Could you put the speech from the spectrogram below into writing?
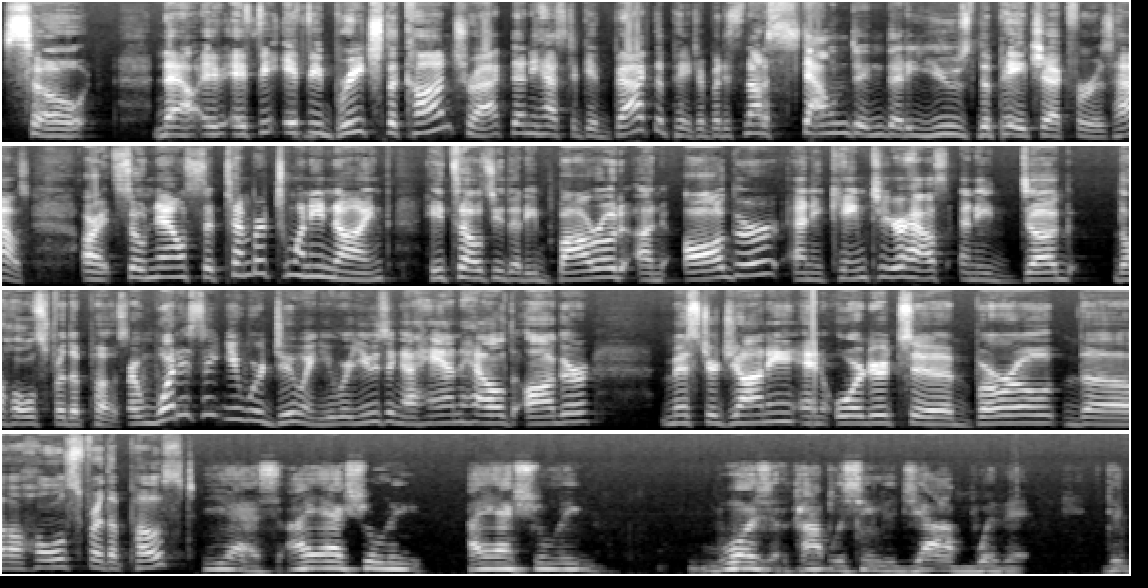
So now if, if, he, if he breached the contract, then he has to give back the paycheck, but it's not astounding that he used the paycheck for his house. All right, so now September 29th, he tells you that he borrowed an auger and he came to your house and he dug the holes for the post. And what is it you were doing? You were using a handheld auger, Mr. Johnny, in order to burrow the holes for the post? Yes, I actually, I actually was accomplishing the job with it. The-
